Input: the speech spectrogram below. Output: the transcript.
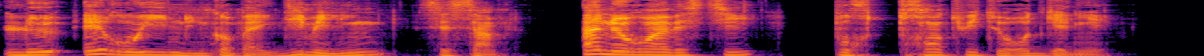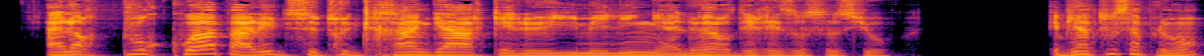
le héroïne d'une campagne d'emailing, c'est simple. 1 euro investi pour 38 euros de gagné. Alors pourquoi parler de ce truc ringard qu'est le emailing à l'heure des réseaux sociaux? Eh bien tout simplement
